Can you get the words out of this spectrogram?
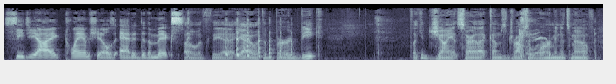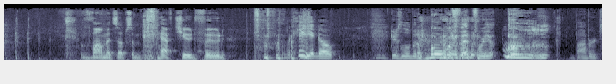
CGI clamshells added to the mix. oh, with the uh, yeah, with the bird beak, like a giant sarlacc comes and drops a worm in its mouth. Vomits up some half chewed food. like, here you go. Here's a little bit of Boba Fett for you. Bobbert,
